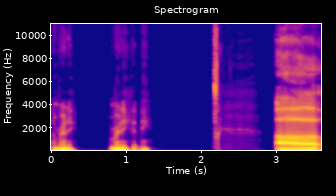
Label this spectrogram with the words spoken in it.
I'm ready. I'm ready. Hit me. Uh,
